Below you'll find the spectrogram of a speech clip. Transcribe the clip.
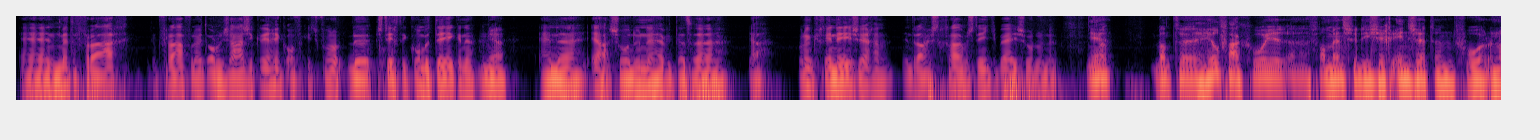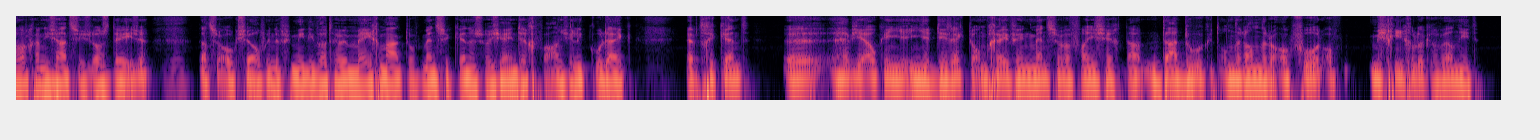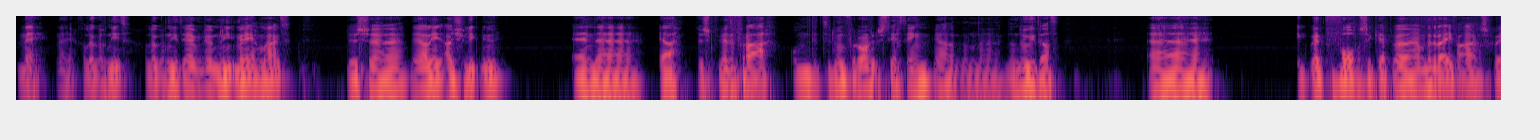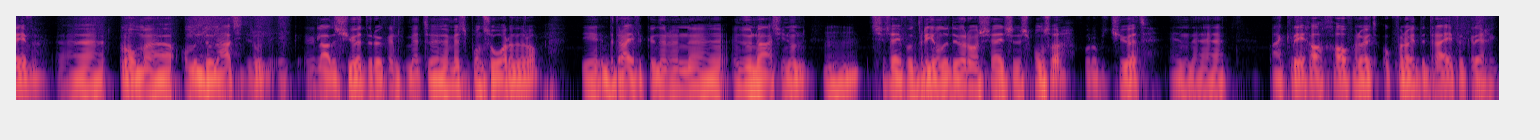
En met de vraag, de vraag vanuit de organisatie kreeg ik of ik iets voor de stichting kon betekenen. Ja. En eh, ja, zodoende heb ik dat, eh, ja, kon ik geen nee zeggen. En draag ik graag mijn steentje bij, zodoende. Ja. Want eh, heel vaak hoor je eh, van mensen die zich inzetten voor een organisatie zoals deze, dat ze ook zelf in de familie wat hebben meegemaakt of mensen kennen zoals jij in dit geval Angelique Koedijk hebt gekend. Eh, heb je ook in je, in je directe omgeving mensen waarvan je zegt, nou daar doe ik het onder andere ook voor of misschien gelukkig wel niet? Nee, nee, gelukkig niet. Gelukkig niet heb ik dat niet meegemaakt. Dus alleen Angelique nu. En ja, dus met de vraag om dit te doen voor de stichting, ja, dan, dan doe ik dat. Eh, ik ben vervolgens, ik heb eh, een bedrijf aangeschreven eh, om, om een donatie te doen. Ik, ik laat een shirt drukken met, met sponsoren erop. Die bedrijven kunnen een, een donatie doen. Ze zei voor 300 euro zijn ze een sponsor voor op het shirt. En, maar ik kreeg al gauw vanuit, ook vanuit bedrijven, kreeg ik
